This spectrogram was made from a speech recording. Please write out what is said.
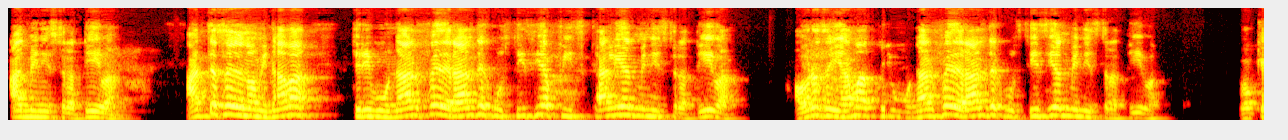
Administrativa. Antes se denominaba Tribunal Federal de Justicia Fiscal y Administrativa. Ahora se llama Tribunal Federal de Justicia Administrativa. ¿Ok?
